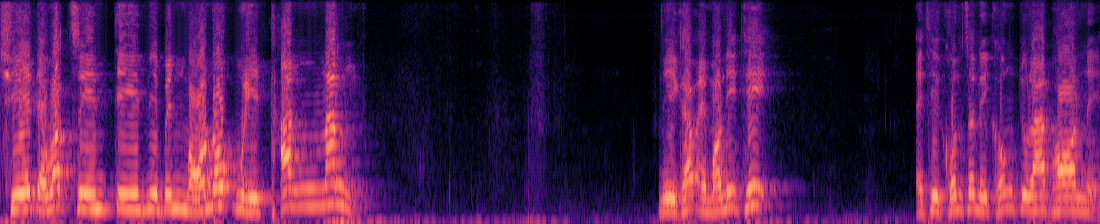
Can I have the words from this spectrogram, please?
เชียร์แต่วัคซีนจีนนี่เป็นหมอนกหวีดทั้งนั้น นี่ครับ ไอ้หมอนิธิไอ้ที่คนสนิทของจุฬาภรนี่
